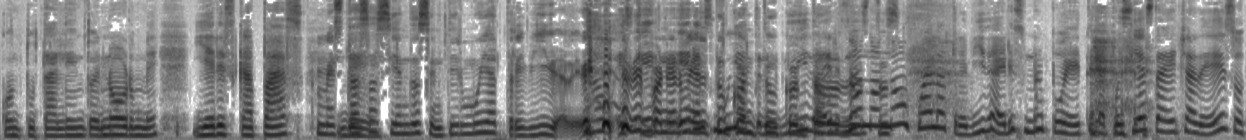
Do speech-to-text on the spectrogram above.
con tu talento enorme y eres capaz Me estás haciendo sentir muy atrevida de, ponerme al tú con tú con todos No, no, no, ¿cuál atrevida? Eres una poeta, la poesía está hecha de eso,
